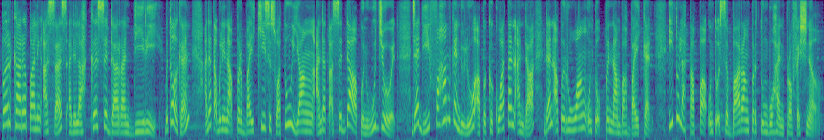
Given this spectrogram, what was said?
Perkara paling asas adalah kesedaran diri. Betul kan? Anda tak boleh nak perbaiki sesuatu yang anda tak sedar pun wujud. Jadi, fahamkan dulu apa kekuatan anda dan apa ruang untuk penambahbaikan. Itulah tapak untuk sebarang pertumbuhan profesional.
